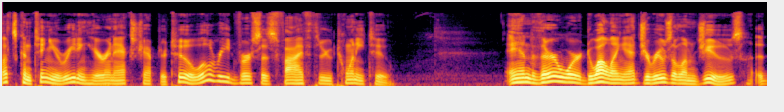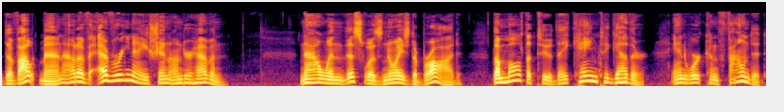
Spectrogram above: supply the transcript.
Let's continue reading here in Acts chapter 2. We'll read verses 5 through 22. And there were dwelling at Jerusalem Jews, devout men, out of every nation under heaven. Now when this was noised abroad, the multitude they came together, and were confounded,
